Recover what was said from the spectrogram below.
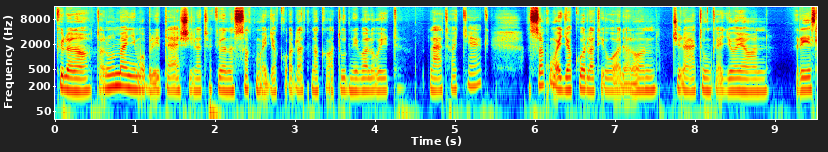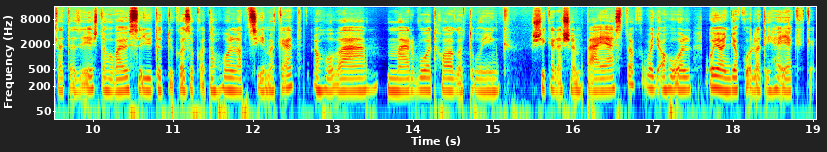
külön a tanulmányi mobilitás, illetve külön a szakmai gyakorlatnak a tudnivalóit láthatják. A szakmai gyakorlati oldalon csináltunk egy olyan részletezést, ahová összegyűjtöttük azokat a honlap címeket, ahová már volt hallgatóink sikeresen pályáztak, vagy ahol olyan gyakorlati helyek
